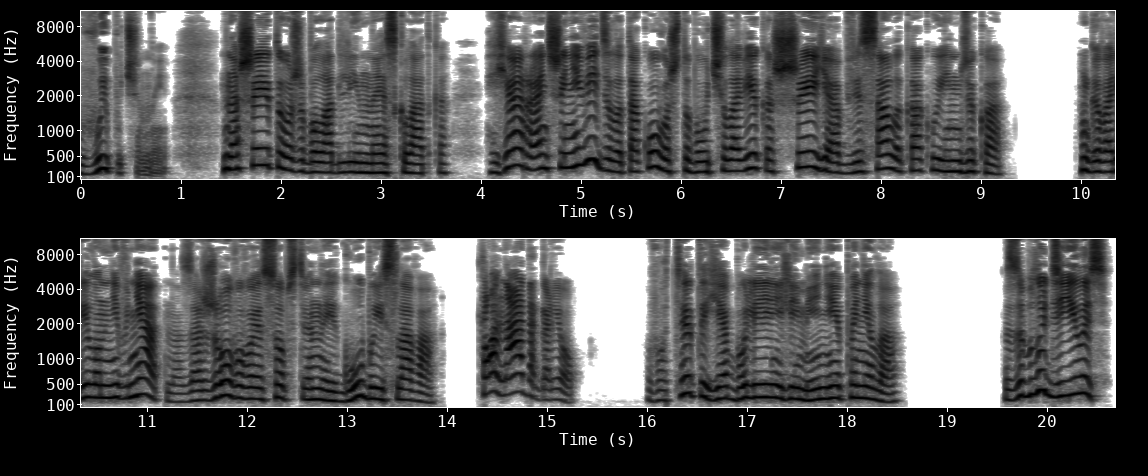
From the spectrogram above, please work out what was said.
выпученные. На шее тоже была длинная складка. Я раньше не видела такого, чтобы у человека шея обвисала, как у индюка. Говорил он невнятно, зажевывая собственные губы и слова. «Что надо, говорю?» Вот это я более или менее поняла. Заблудилась.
